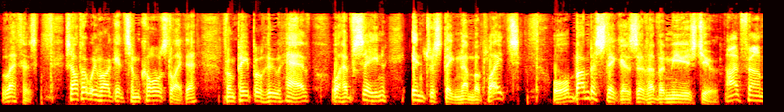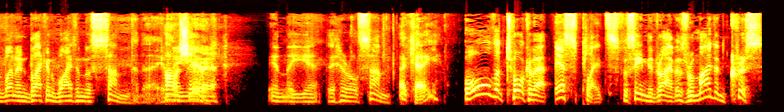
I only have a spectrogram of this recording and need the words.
letters. So I thought we might get some calls later from people who have or have seen interesting number plates or bumper stickers that have amused you. I found one in black and white in the Sun today. in Oh, the, it. uh, in the uh, the Herald Sun. Okay. All the talk about S plates for senior drivers reminded Chris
